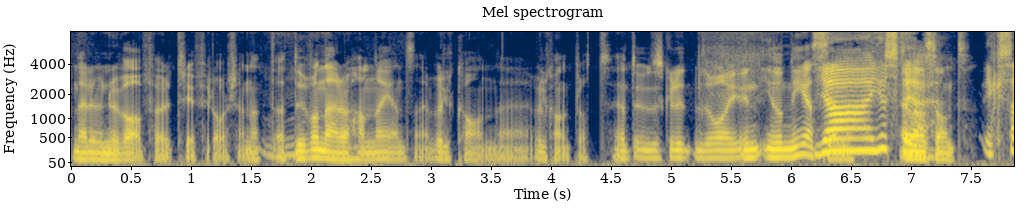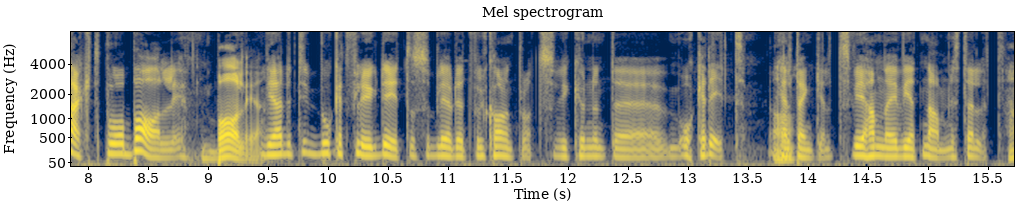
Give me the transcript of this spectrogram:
när det nu var för tre, fyra år sedan, att, Mhm. att du var nära att hamna i en sån här vulkan, eh, vulkanutbrott? Att du, du skulle, du var i Indonesien Ja, just eller det. något sånt? Exakt, på Bali. Bali ja. Vi hade typ bokat flyg dit och så blev det ett vulkanutbrott så vi kunde inte åka dit ja. helt enkelt. Så vi hamnade i Vietnam istället. Ah.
